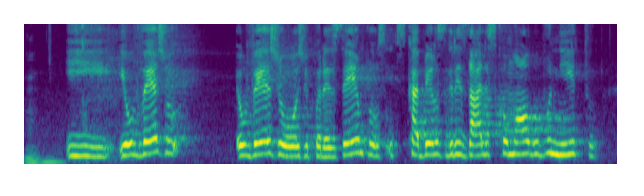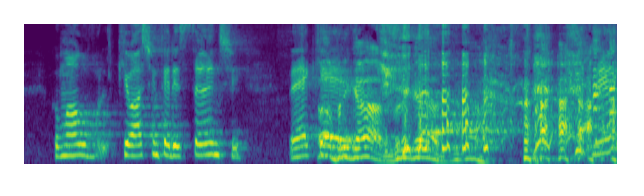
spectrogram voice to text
Uhum. E eu vejo, eu vejo hoje, por exemplo, os cabelos grisalhos como algo bonito, como algo que eu acho interessante. Né, que oh, é... Obrigado, obrigado. obrigado. né,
